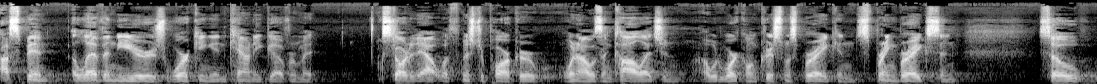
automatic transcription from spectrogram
I spent 11 years working in county government. Started out with Mr. Parker when I was in college, and I would work on Christmas break and spring breaks. And so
